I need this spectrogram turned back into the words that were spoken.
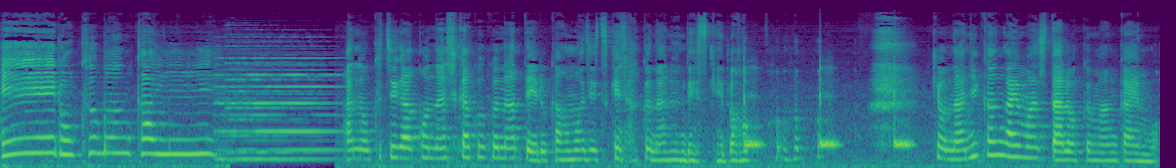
えー、6万回。あの口がこんな四角くなっている顔文字つけたくなるんですけど。今日何考えました？6万回も。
